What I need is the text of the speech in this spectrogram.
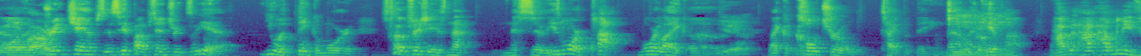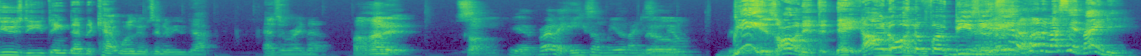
stuff going Uh. Drink Champs is hip hop centric, so yeah, you would think of more. Club Shay Shay is not necessarily. He's more pop, more like uh, Yeah. like a cultural type of thing, not Mhm. like hip hop. How, how, how many views do you think that the Katt Williams interview got as of right now? A hundred something. Yeah, probably like eighty something mil, ninety something No. mil. B is on it today. I don't know what the fuck Beezy You said ate. hundred, I said ninety.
